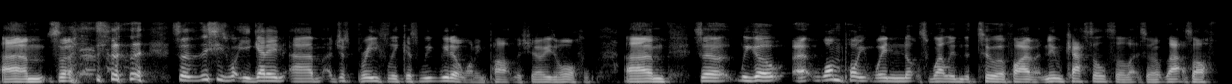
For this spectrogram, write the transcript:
Um, so, so this is what you're getting. Um, just briefly, because we, we don't want him part of the show. He's awful. Um, so we go at one point win nuts well in the two or five at Newcastle. So let's hope that's off.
